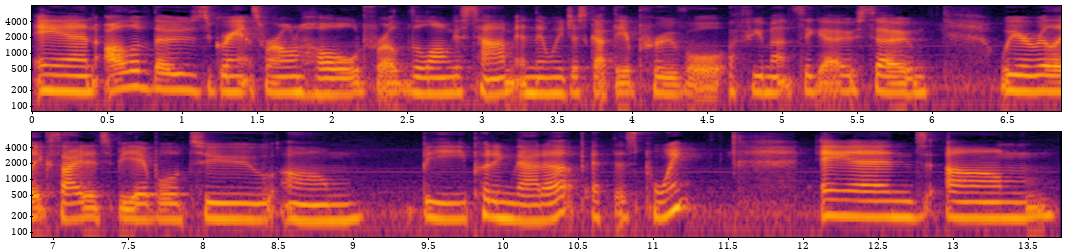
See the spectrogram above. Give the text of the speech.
And all of those grants were on hold for the longest time. And then we just got the approval a few months ago. So we are really excited to be able to um, be putting that up at this point. And um,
